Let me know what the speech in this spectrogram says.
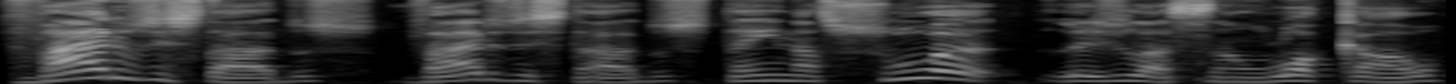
Vários estados, vários estados têm na sua legislação local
